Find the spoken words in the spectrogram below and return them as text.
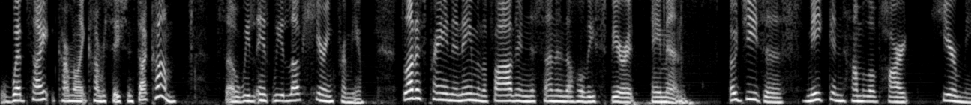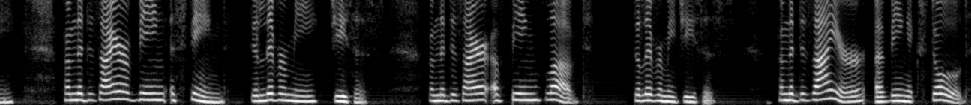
website, carmeliteconversations.com. So we, we love hearing from you. Let us pray in the name of the Father and the Son and the Holy Spirit. Amen. O Jesus, meek and humble of heart, hear me. From the desire of being esteemed, deliver me, Jesus. From the desire of being loved, deliver me, Jesus. From the desire of being extolled,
